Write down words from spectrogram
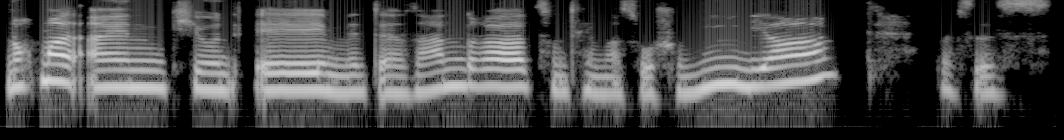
nochmal ein QA mit der Sandra zum Thema Social Media. Das ist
